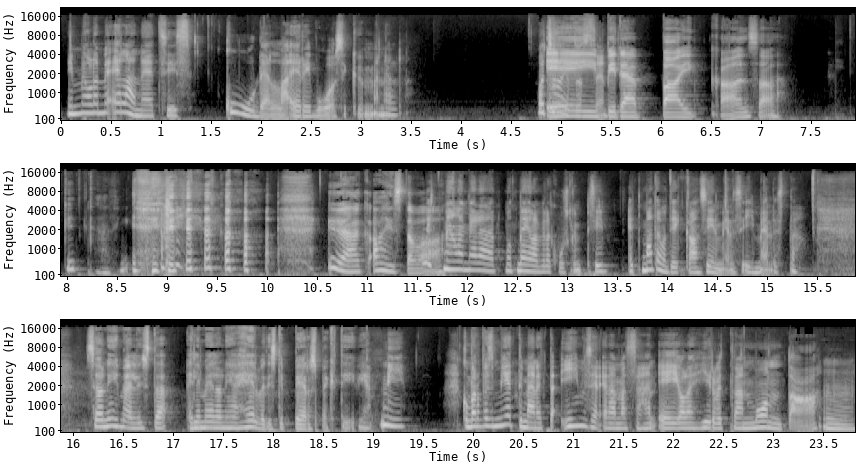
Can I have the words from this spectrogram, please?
niin me olemme eläneet siis kuudella eri vuosikymmenellä. Voit Ei sen? pidä paikkaansa. Yhä ahistavaa. Nyt me olemme eläneet, mutta meillä on vielä 60 Että matematiikka on siinä mielessä ihmeellistä. Se on ihmeellistä, eli meillä on ihan helvetisti perspektiiviä. Niin. Kun mä rupesin miettimään, että ihmisen elämässähän ei ole hirvittävän montaa mm.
